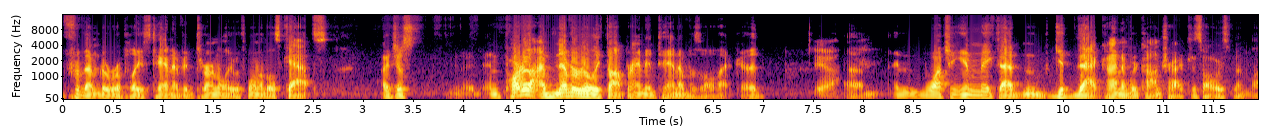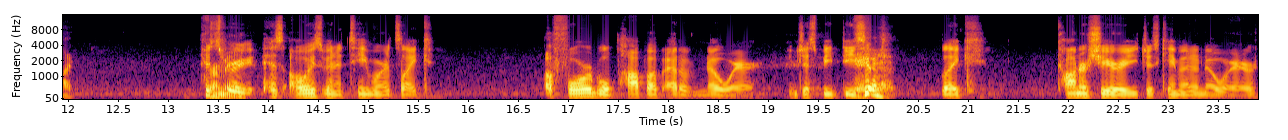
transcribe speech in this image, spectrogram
for them to replace Tanev internally with one of those cats. I just and part of I've never really thought Brandon Tanev was all that good. Yeah. Um, and watching him make that and get that kind of a contract has always been like. Pittsburgh has always been a team where it's like a forward will pop up out of nowhere and just be decent. like Conor Sheary just came out of nowhere.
